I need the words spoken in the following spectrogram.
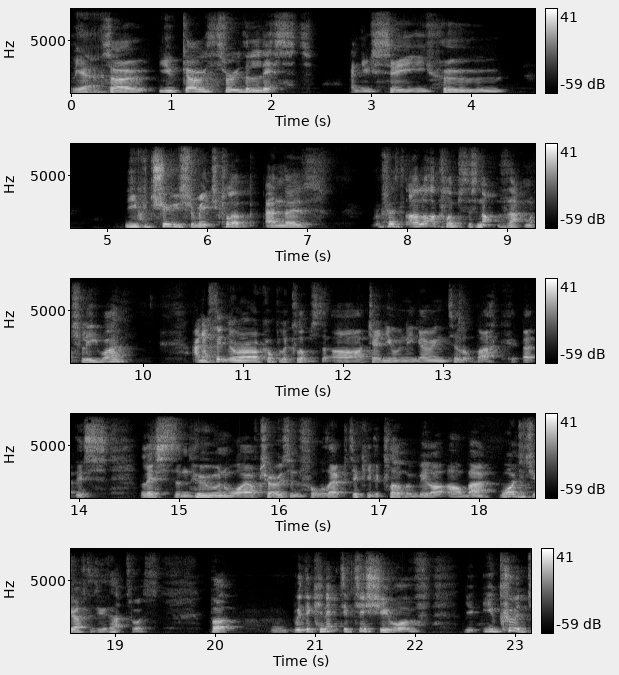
Yeah. So you go through the list and you see who you could choose from each club. And there's, for a lot of clubs, there's not that much leeway. And I think there are a couple of clubs that are genuinely going to look back at this list and who and why I've chosen for their particular club and be like, oh man, why did you have to do that to us? But with the connective tissue of, you, you could,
